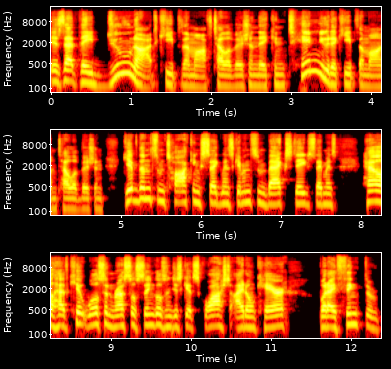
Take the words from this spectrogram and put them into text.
is that they do not keep them off television. They continue to keep them on television. Give them some talking segments, give them some backstage segments. Hell, have Kit Wilson wrestle singles and just get squashed. I don't care. But I think the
